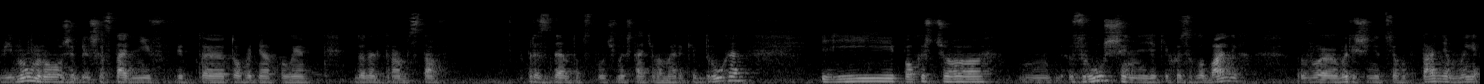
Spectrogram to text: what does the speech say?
війну. Минуло вже більше ста днів від е, того дня, коли Дональд Трамп став президентом Сполучених Штатів Америки вдруге. І поки що зрушень якихось глобальних в вирішенні цього питання ми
